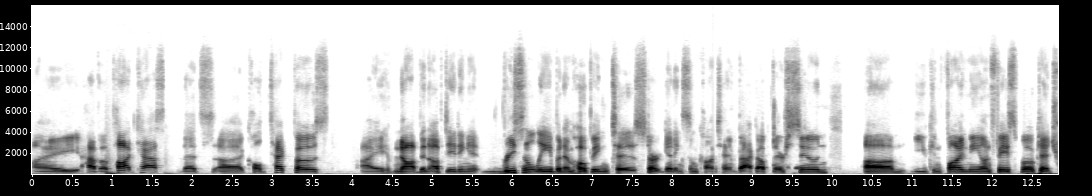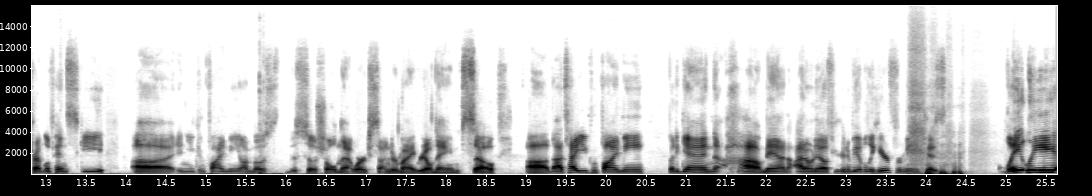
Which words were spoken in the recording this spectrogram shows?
I have a podcast that's uh, called Tech Post. I have not been updating it recently, but I'm hoping to start getting some content back up there soon. Um, you can find me on Facebook at Trent Lapinski, uh, and you can find me on most the social networks under my real name. So uh, that's how you can find me. But again, oh man, I don't know if you're going to be able to hear from me because lately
